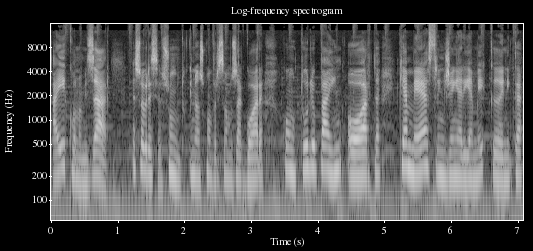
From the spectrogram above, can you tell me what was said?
a economizar? É sobre esse assunto que nós conversamos agora com o Túlio Paim Horta, que é mestre em engenharia mecânica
